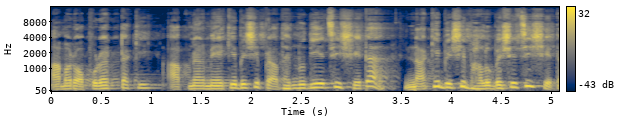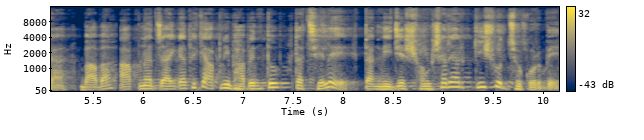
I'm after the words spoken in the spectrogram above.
আমার অপরাধটা কি? আপনার মেয়েকে বেশি প্রাধান্য দিয়েছি সেটা, নাকি বেশি ভালোবেসেছি সেটা? বাবা, আপনার জায়গা থেকে আপনি ভাবেন তো তা ছেলে তার নিজের সংসারে আর কি সহ্য করবে?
